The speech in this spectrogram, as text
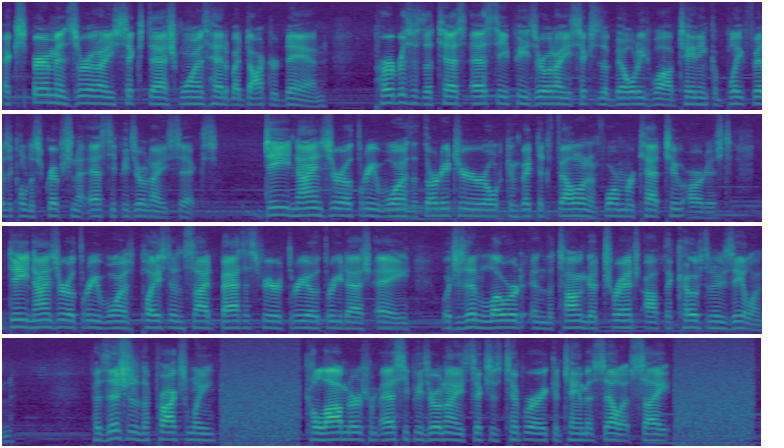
Experiment 096-1 is headed by Dr. Dan. Purpose is to test SCP-096's abilities while obtaining complete physical description of SCP-096. D-9031 is a 32-year-old convicted felon and former tattoo artist. D-9031 is placed inside Bathysphere 303-A, which is then lowered in the Tonga Trench off the coast of New Zealand. Position is approximately kilometers from SCP-096's temporary containment cell at site.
